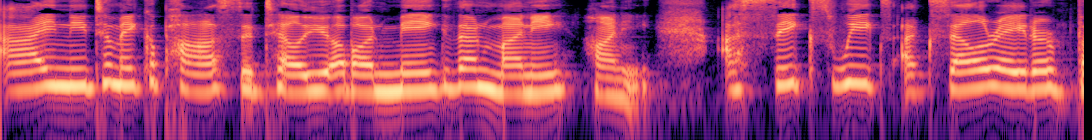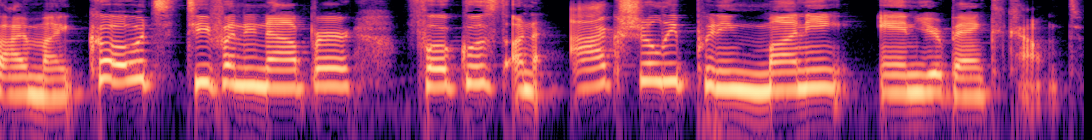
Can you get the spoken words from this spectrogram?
I need to make a pause to tell you about Make That Money Honey, a six weeks accelerator by my coach, Tiffany Knapper, focused on actually putting money in your bank account.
